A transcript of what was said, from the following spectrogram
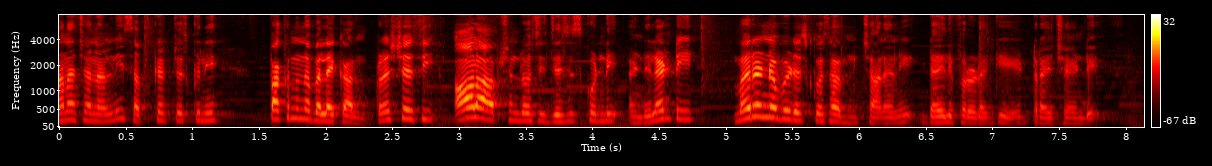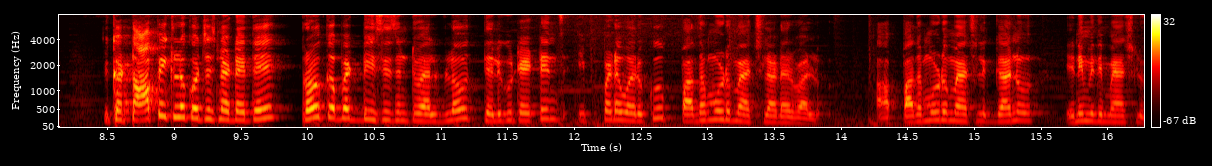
మన ఛానల్ని సబ్స్క్రైబ్ చేసుకుని పక్కనున్న బెల్ ప్రెస్ చేసి ఆల్ ఆప్షన్లో సెట్ చేసేసుకోండి. అండ్ ఇలాంటి మరిన్ని వీడియోస్ కోసం ఛానల్ని డైలీ ఫాలోవడానికి ట్రై చేయండి. ఇక టాపిక్లోకి వచ్చేసినట్టయితే ప్రో కబడ్డీ సీజన్ ట్వెల్వ్లో తెలుగు టైటన్స్ ఇప్పటి వరకు పదమూడు మ్యాచ్లు ఆడారు వాళ్ళు. ఆ పదమూడు మ్యాచ్లకు గాను ఎనిమిది మ్యాచ్లు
